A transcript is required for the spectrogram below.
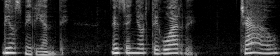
Dios mediante. El Señor te guarde. Chao.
